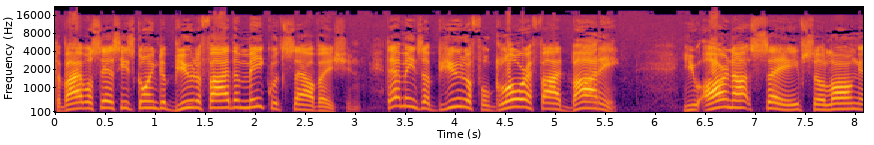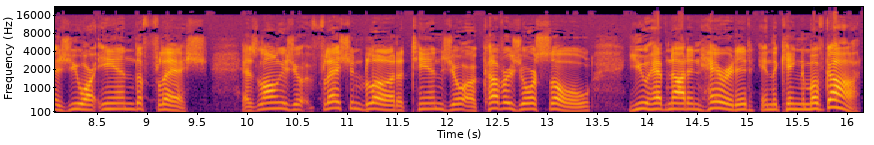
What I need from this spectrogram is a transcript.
The Bible says He's going to beautify the meek with salvation. That means a beautiful, glorified body. You are not saved so long as you are in the flesh. As long as your flesh and blood attends your or covers your soul, you have not inherited in the kingdom of God.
